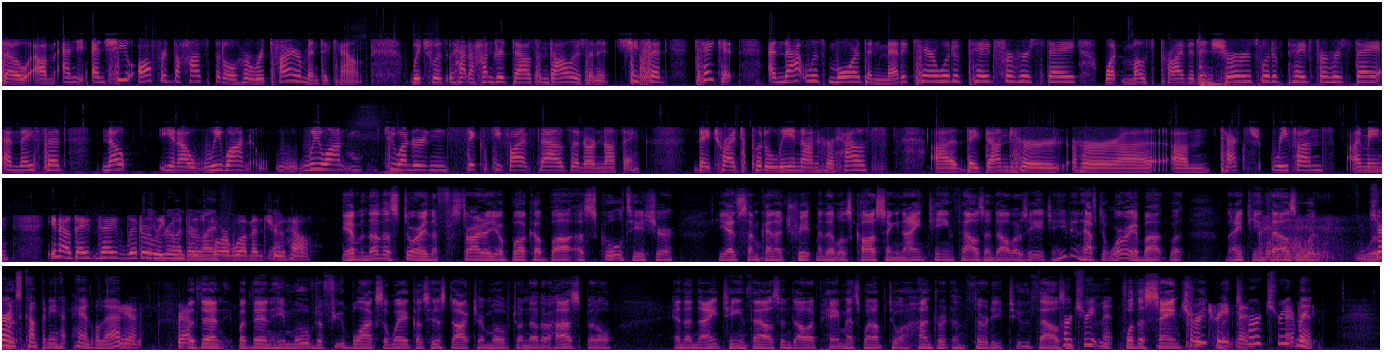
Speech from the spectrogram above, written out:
So, um, and and she offered the hospital her retirement account, which was had a hundred thousand dollars in it. She said, "Take it," and that was more than Medicare would have paid for her stay, what most private insurers would have paid for her stay, and they said, "Nope." You know, we want we want two hundred and sixty-five thousand or nothing. They tried to put a lien on her house. Uh, they dunned her her uh, um, tax refunds. I mean, you know, they they literally ruined put this life. poor woman through Yeah. hell. You have another story in the start of your book about a school teacher. He had some kind of treatment that was costing nineteen thousand dollars each, and he didn't have to worry about what nineteen thousand would. would Insurance company handle that. Yeah. But then, but then he moved a few blocks away because his doctor moved to another hospital, and the nineteen thousand dollar payments went up to one hundred and thirty-two thousand Per treatment. for the same per treatment. treatment. Per Every- treatment.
